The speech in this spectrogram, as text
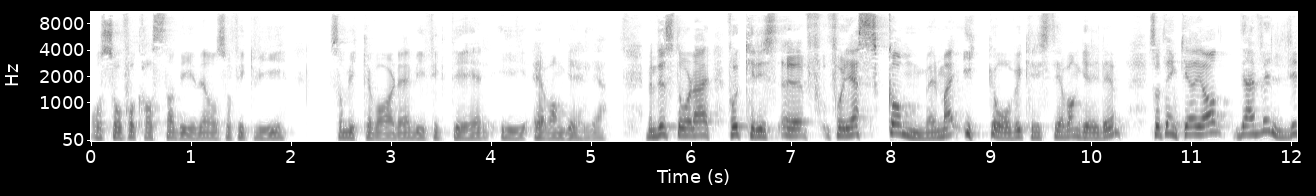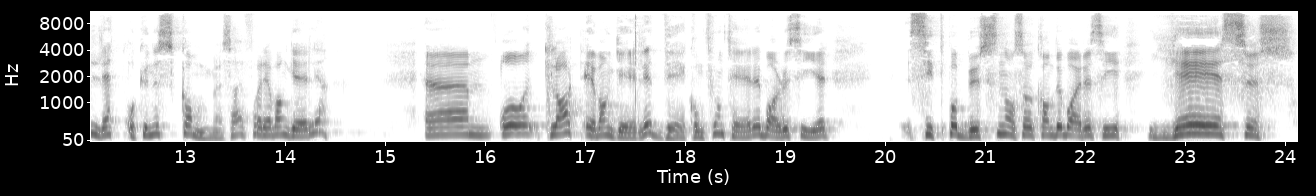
og så forkasta de det, og så fikk vi som ikke var det, vi fikk del i evangeliet. Men det står der for, Christ, eh, for jeg skammer meg ikke over Kristi evangelium. Så tenker jeg ja, det er veldig lett å kunne skamme seg for evangeliet. Um, og klart, evangeliet det konfronterer. Bare du sier Sitt på bussen, og så kan du bare si 'Jesus'.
